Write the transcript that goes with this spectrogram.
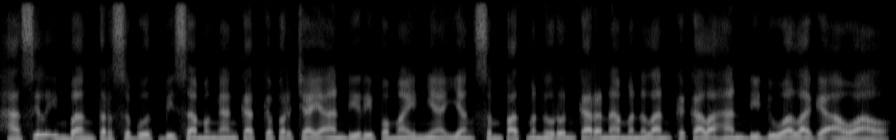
hasil imbang tersebut bisa mengangkat kepercayaan diri pemainnya yang sempat menurun karena menelan kekalahan di dua laga awal.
